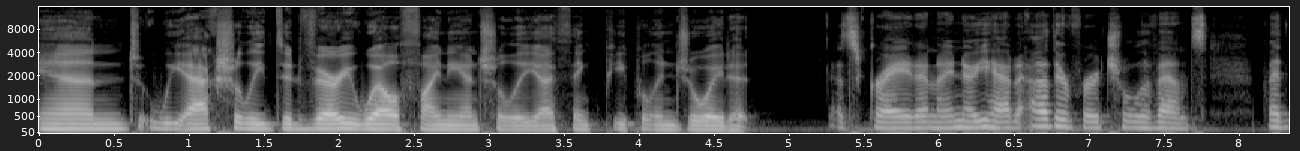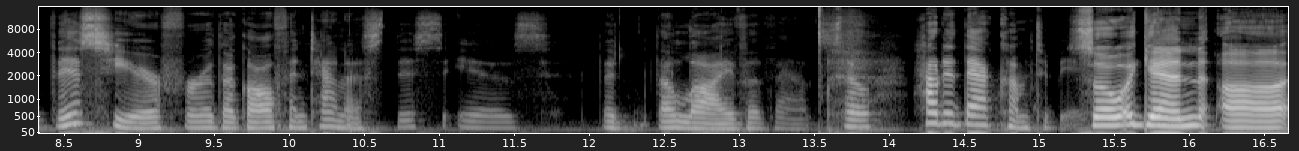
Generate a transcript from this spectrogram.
and we actually did very well financially. I think people enjoyed it. That's great, and I know you had other virtual events, but this year for the golf and tennis, this is the the live event. So how did that come to be? So again, uh,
